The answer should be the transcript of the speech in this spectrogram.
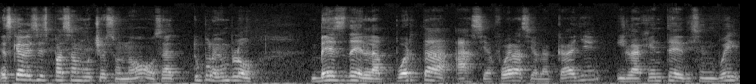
Es que a veces pasa mucho eso, ¿no? O sea, tú, por ejemplo, ves de la puerta hacia afuera, hacia la calle, y la gente dicen, güey,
